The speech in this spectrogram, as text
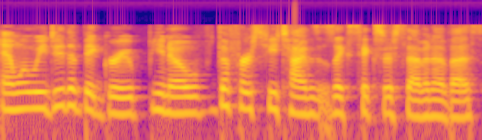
and when we do the big group, you know, the first few times it was like six or seven of us.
